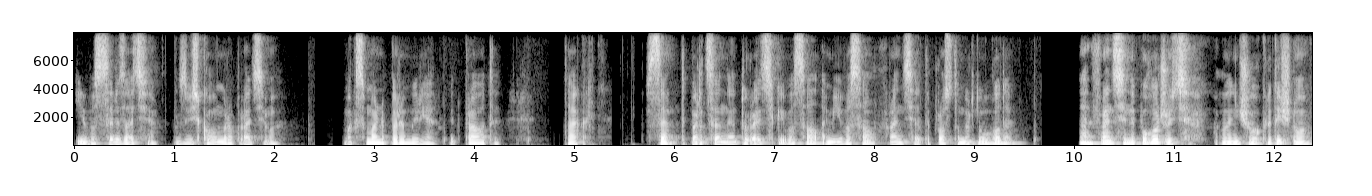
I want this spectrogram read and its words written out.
І васалізація з військовими операціями. Максимальне перемир'я відправити. Так. Все, тепер це не турецький васал, а мій васал. Франція, ти просто мирна угода. А, Франція не погоджується, але нічого критичного.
